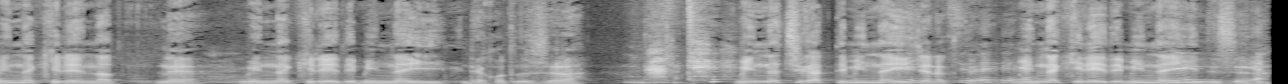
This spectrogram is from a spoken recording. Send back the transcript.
うんみんな綺麗になってね、みんな綺麗でみんないいみたいなことですよね。なんて？みんな違ってみんないいじゃなくて、みんな綺麗でみんないいんですよ。いや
